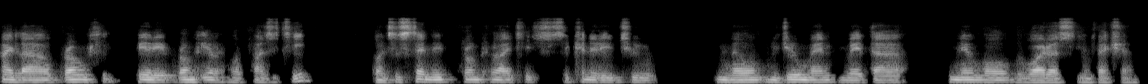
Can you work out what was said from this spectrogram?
hilar bronchi, peribronchial opacity, consistent with bronchiolitis secondary to non-human meta pneumovirus infection.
